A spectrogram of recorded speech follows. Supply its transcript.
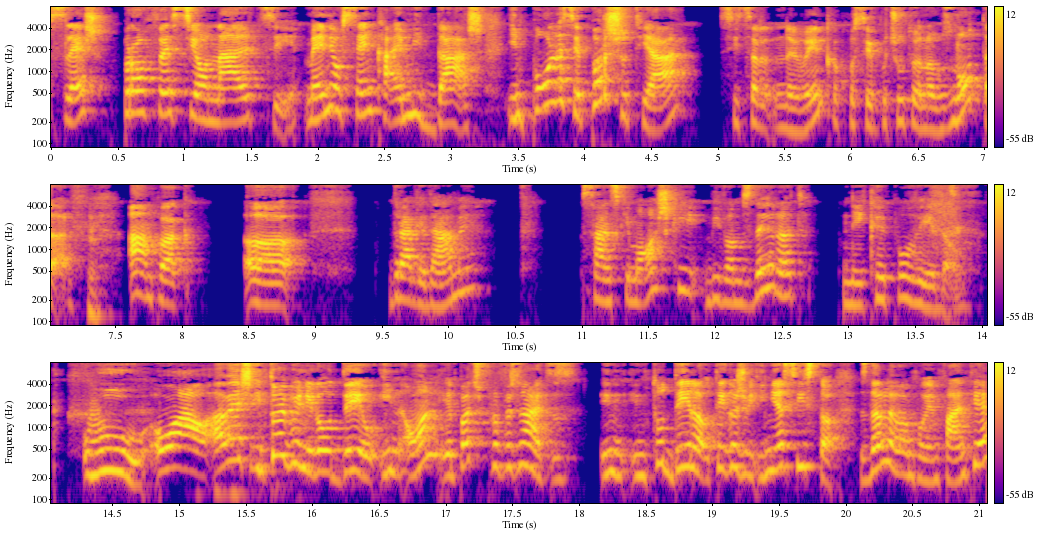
Slash profesionalci, meni je vse, kaj mi daš. In poles je prišel tja, sicer ne vem, kako se je počutil navznoter, ampak, uh, drage dame, sanski moški, bi vam zdaj rad nekaj povedal. Uh, wow, a veš, in to je bil njegov del, in on je pač profesionalec in, in to dela, od tega živi. In jaz isto, zdaj le vam povem, fantje,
